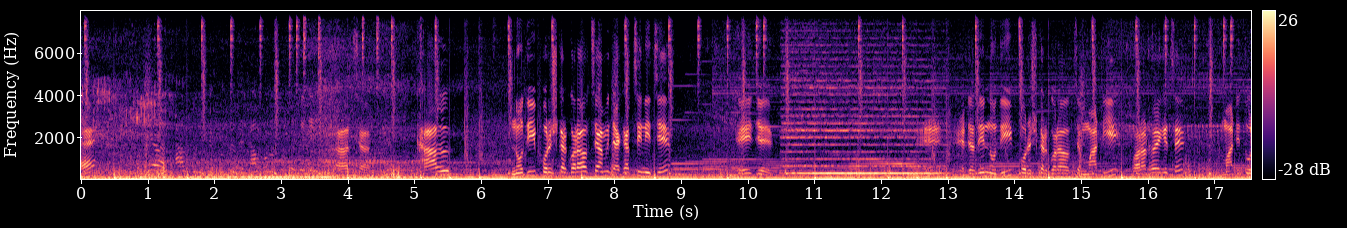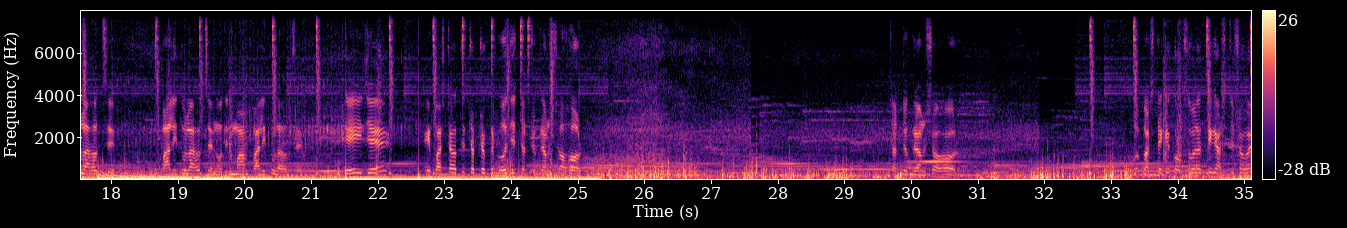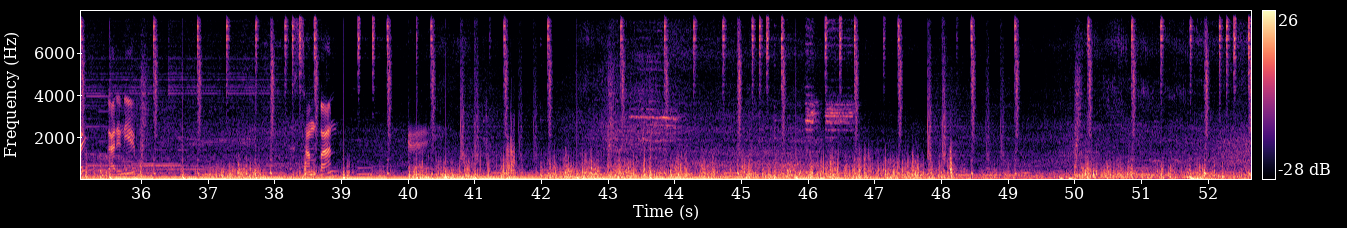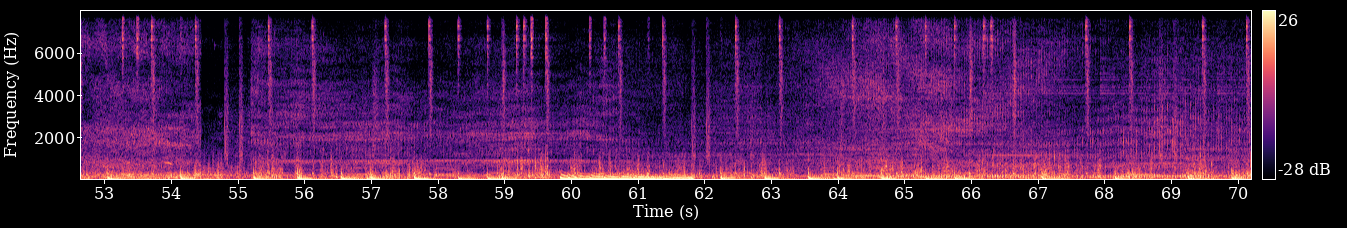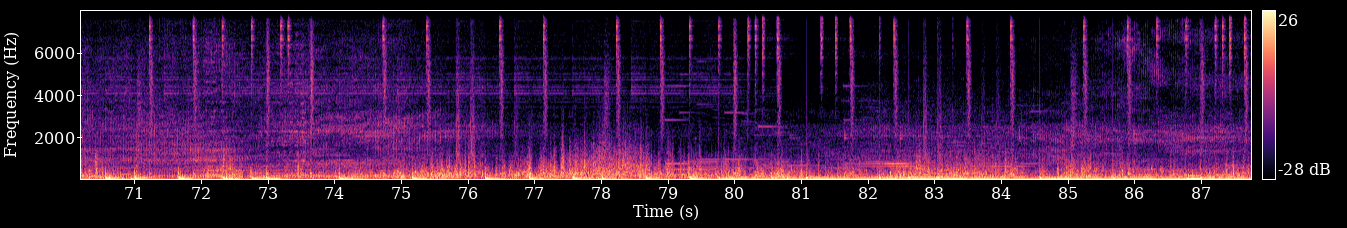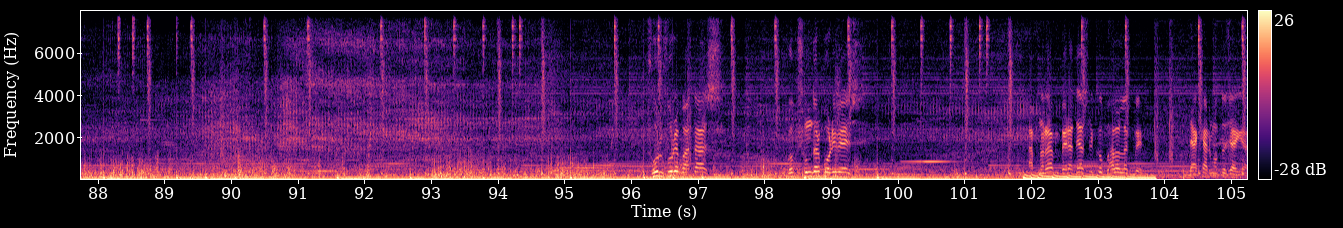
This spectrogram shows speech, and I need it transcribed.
হ্যাঁ? আচ্ছা। খাল নদী পরিষ্কার করা হচ্ছে, আমি দেখাচ্ছি নিচে। এই যে দিয়ে নদী পরিষ্কার করা হচ্ছে, মাটি ভরাট হয়ে গেছে, মাটি তোলা হচ্ছে, বালি তোলা হচ্ছে, নদীর মা বালি তোলা হচ্ছে। এই যে, এই পাশটা হচ্ছে চট্টগ্রাম, ওই যে চট্টগ্রাম শহর। চট্টগ্রাম শহর। ওই পাশ থেকে কক্সবাজার থেকে আসছে সবাই, গাড়ি নিয়ে। সাম্পান। ফুরফুরে বাতাস। খুব সুন্দর পরিবেশ। আপনারা বেড়াতে আসলে খুব ভালো লাগবে। দেখার মতো জায়গা।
